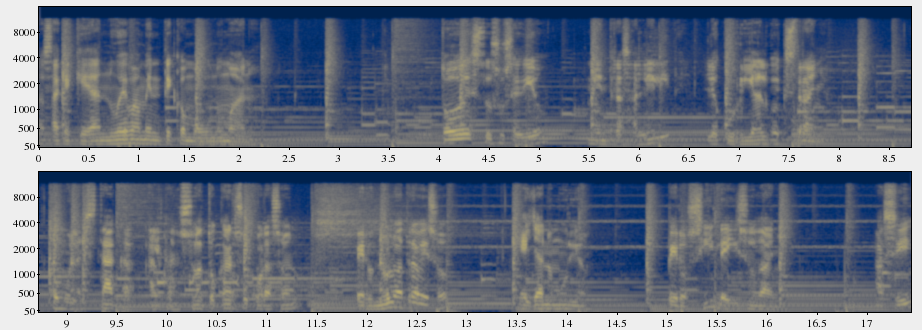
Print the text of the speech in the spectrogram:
hasta que queda nuevamente como un humano. Todo esto sucedió mientras a Lilith le ocurría algo extraño. Como la estaca alcanzó a tocar su corazón, pero no lo atravesó, ella no murió, pero sí le hizo daño. Así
